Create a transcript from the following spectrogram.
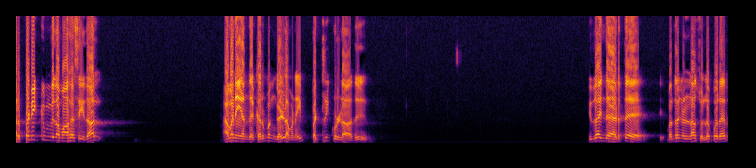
அர்ப்பணிக்கும் விதமாக செய்தால் அவனை அந்த கர்மங்கள் அவனை பற்றி கொள்ளாது. இதுதான் இந்த அடுத்த மந்திரங்கள்லாம் சொல்ல போறார்.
